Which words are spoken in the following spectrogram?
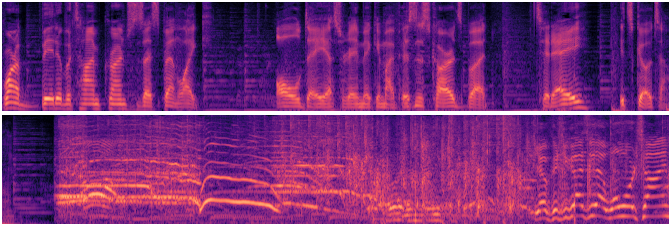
We're on a bit of a time crunch since I spent like all day yesterday making my business cards, but today it's go time. Yo, could you guys do that one more time?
